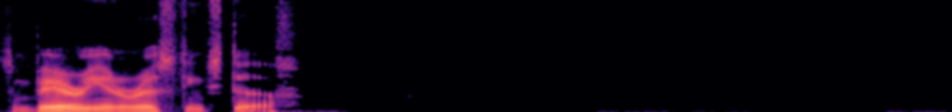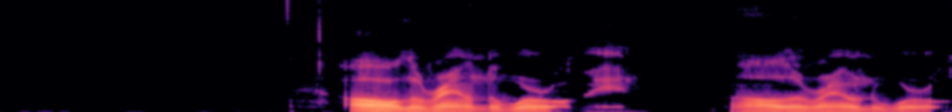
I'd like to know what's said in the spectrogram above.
Some very interesting stuff. All around the world, man all around the world.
